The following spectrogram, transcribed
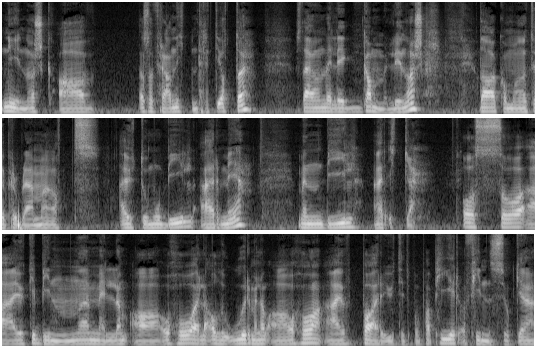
nynorsk av, altså fra 1938, så det er jo en veldig gammel nynorsk, da kommer man til problemet at automobil er med, men bil er ikke. Og så er jo ikke bindene mellom A og H, eller alle ord mellom A og H, er jo bare utgitt på papir og finnes jo ikke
